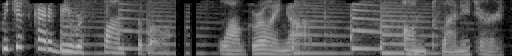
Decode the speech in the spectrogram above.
We just got to be responsible while growing up on planet Earth.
